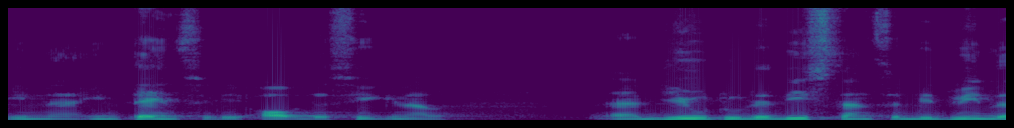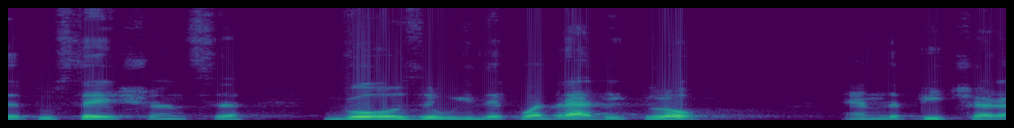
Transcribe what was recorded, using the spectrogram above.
in uh, intensity of the signal uh, due to the distance between the two stations goes with the quadratic law. And the picture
